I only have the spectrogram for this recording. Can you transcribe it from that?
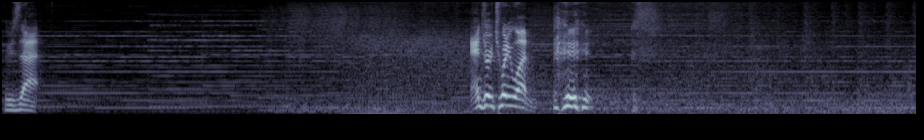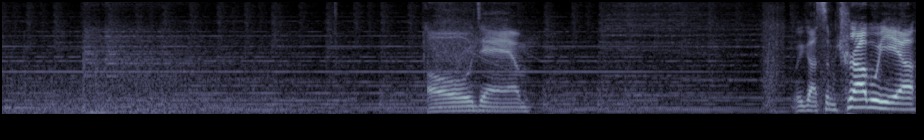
Who's that? Android 21. oh, damn. We got some trouble here.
